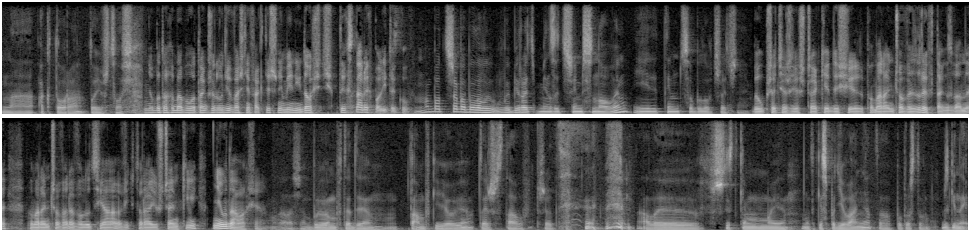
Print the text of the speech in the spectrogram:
na aktora to już coś. No bo to chyba było tak, że ludzie właśnie faktycznie mieli dość tych starych polityków. No bo trzeba było wybierać między czymś nowym i tym, co było wcześniej. Był przecież jeszcze kiedyś pomarańczowy zryw tak zwany, pomarańczowa rewolucja Wiktora Juszczenki. Nie udała się. Udała się. Byłem wtedy tam w Kijowie, też stał przed, ale wszystkie moje no, takie spodziewania to po prostu zginęli.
